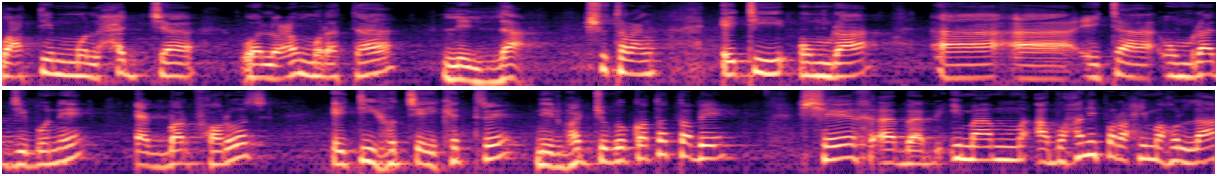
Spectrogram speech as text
ওয়াতিমুল হাজ্জা ওয়াল উমরাতা লিল্লা সুতরাং এটি উমরা এটা উমরা জীবনে একবার ফরজ, এটি হচ্ছে এই ক্ষেত্রে নির্ভরযোগ্য কথা। তবে শেখ ইমাম আবু হানিফা রাহিমাহুল্লাহ,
